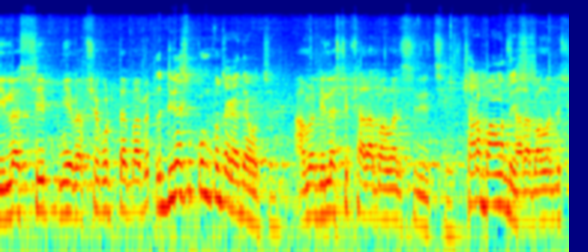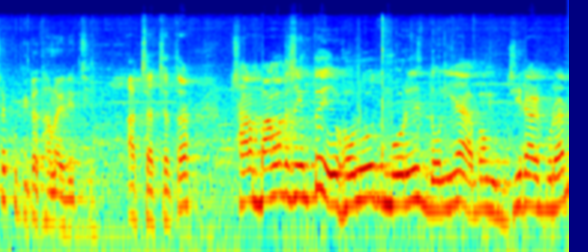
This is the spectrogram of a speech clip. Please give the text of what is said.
ডিলারশিপ নিয়ে ব্যবসা করতে পারবেন। তো ডিলারশিপ কোন কোন জায়গায় দেওয়া হচ্ছে? আমরা ডিলারশিপ সারা বাংলাদেশে দিচ্ছি। সারা বাংলাদেশ? সারা বাংলাদেশে প্রতিটা থানায় দিচ্ছি। আচ্ছা আচ্ছা আচ্ছা। সারা বাংলাদেশে কিন্তু এই হলুদ মরিচ ধনিয়া এবং জিরার গুঁড়ার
